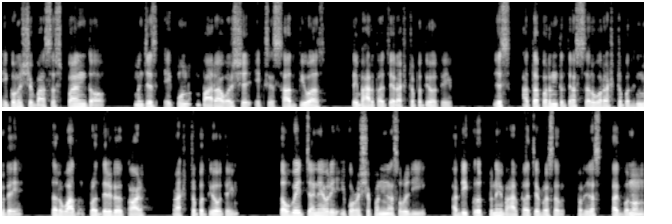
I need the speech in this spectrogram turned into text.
एकोणीसशे बासष्टपर्यंत म्हणजेच एकूण बारा वर्षे एकशे सात दिवस ते भारताचे राष्ट्रपती होते. जे आतापर्यंतच्या सर्व राष्ट्रपतींमध्ये सर्वात प्रदीर्घ काळ राष्ट्रपती होते. सव्वीस जानेवारी एकोणीसशे पन्नास रोजी अधिकृतपणे भारताचे प्रसा प्रजासत्ताक बनून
